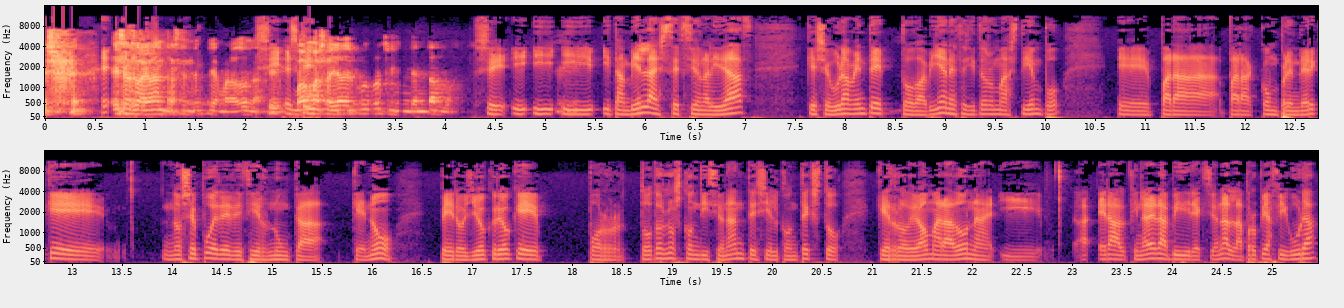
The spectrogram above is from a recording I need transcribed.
esa, eh, es la gran trascendencia de Maradona. va más allá del fútbol sin intentarlo. Sí, y, también la excepcionalidad, que seguramente todavía necesitamos más tiempo eh, para, para comprender que no se puede decir nunca que no, pero yo creo que por todos los condicionantes y el contexto que rodeó a Maradona y era al final era bidireccional, la propia figura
